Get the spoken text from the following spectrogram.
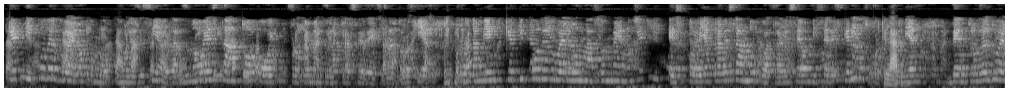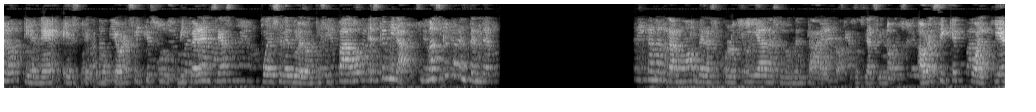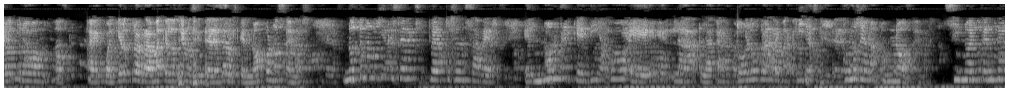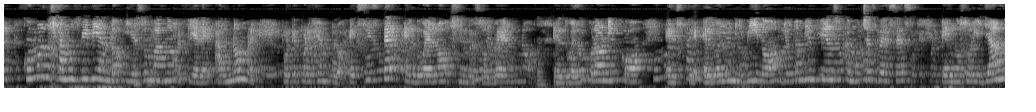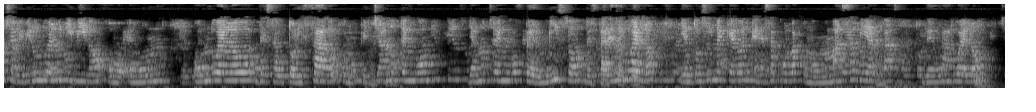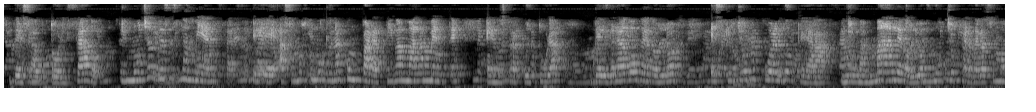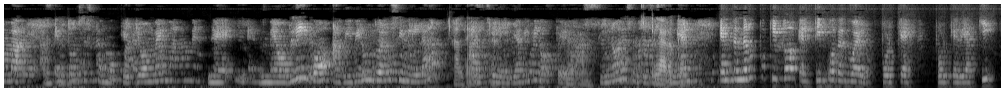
qué tipo de duelo, como, como les decía, ¿verdad? No es tanto hoy propiamente una clase de tanatología, pero también qué tipo de duelo más o o menos estoy atravesando o atravesé a mis seres queridos, porque también dentro del duelo tiene este como que ahora sí que sus diferencias puede ser el duelo anticipado. Es que mira, más que para entenderlo, dedican al ramo de la psicología, la salud mental, el trabajo social, sino ahora sí que cualquier otro, eh, cualquier otra rama que es lo que nos interesa, los que no conocemos, no tenemos que ser expertos en saber. El nombre que dijo eh, la, la tanatóloga de capillas, ¿cómo se llama? No sino entender cómo lo estamos viviendo y eso más nos refiere al nombre. Porque, por ejemplo, existe el duelo sin resolver, el duelo crónico, este, el duelo inhibido. Yo también pienso que muchas veces eh, nos orillamos a vivir un duelo inhibido o, un, o, un, duelo desautorizado, como que ya no tengo, ya no tengo permiso de estar en el duelo y entonces me quedo en, en esa curva como más abierta de un duelo desautorizado. Y muchas veces también eh, hacemos como que una comparativa malamente en nuestra cultura del grado de dolor. Es que yo recuerdo que a mi mamá le dolió mucho perder a su mamá, entonces como que yo me, me, obligo a vivir un duelo similar al, que ella vivió, pero así no es. Entonces también entender un poquito el tipo de duelo. ¿Por qué? Porque de aquí,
